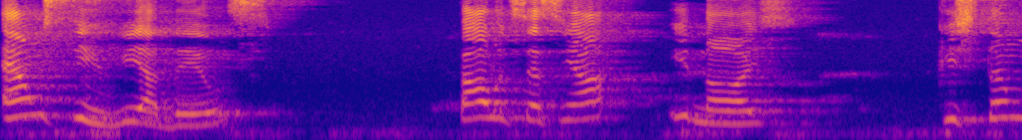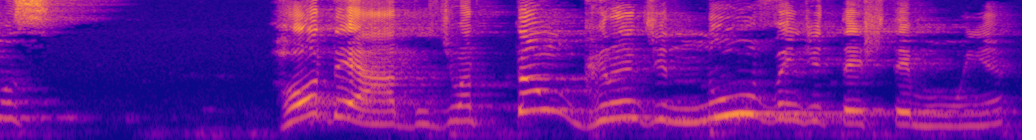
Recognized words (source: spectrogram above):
É um servir a Deus? Paulo disse assim: ó, e nós que estamos rodeados de uma tão grande nuvem de testemunha,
